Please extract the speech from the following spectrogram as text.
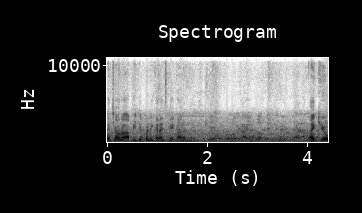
त्याच्यावर आम्ही टिप्पणी करायचं काही कारण नाही. थँक्यू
